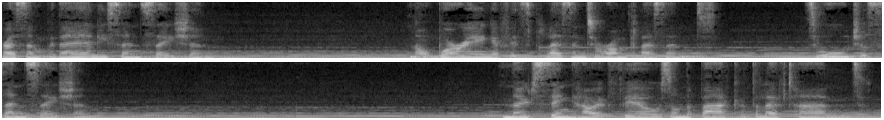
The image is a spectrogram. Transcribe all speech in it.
Present with any sensation, not worrying if it's pleasant or unpleasant. It's all just sensation. Noticing how it feels on the back of the left hand.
